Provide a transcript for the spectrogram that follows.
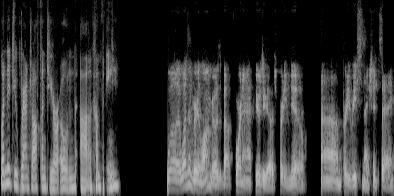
When did you branch off into your own uh, company? Well, it wasn't very long ago. It was about four and a half years ago. It's pretty new, um, pretty recent, I should say.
